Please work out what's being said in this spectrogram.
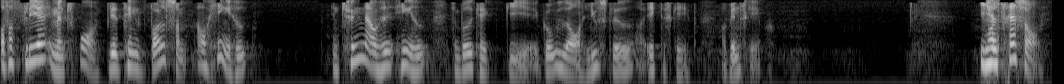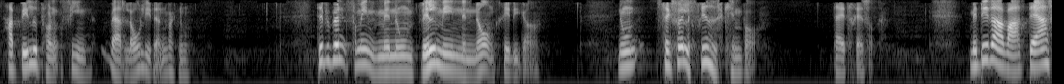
Og for flere, end man tror, bliver det til en voldsom afhængighed. En tyngende afhængighed, som både kan give, gå ud over livsglæde og ægteskab og venskaber. I 50 år har billedpornografien været lovlig i Danmark nu. Det begyndte formentlig med nogle velmenende normkritikere. Nogle seksuelle frihedskæmpere, der er i 60'erne. Men det, der var deres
